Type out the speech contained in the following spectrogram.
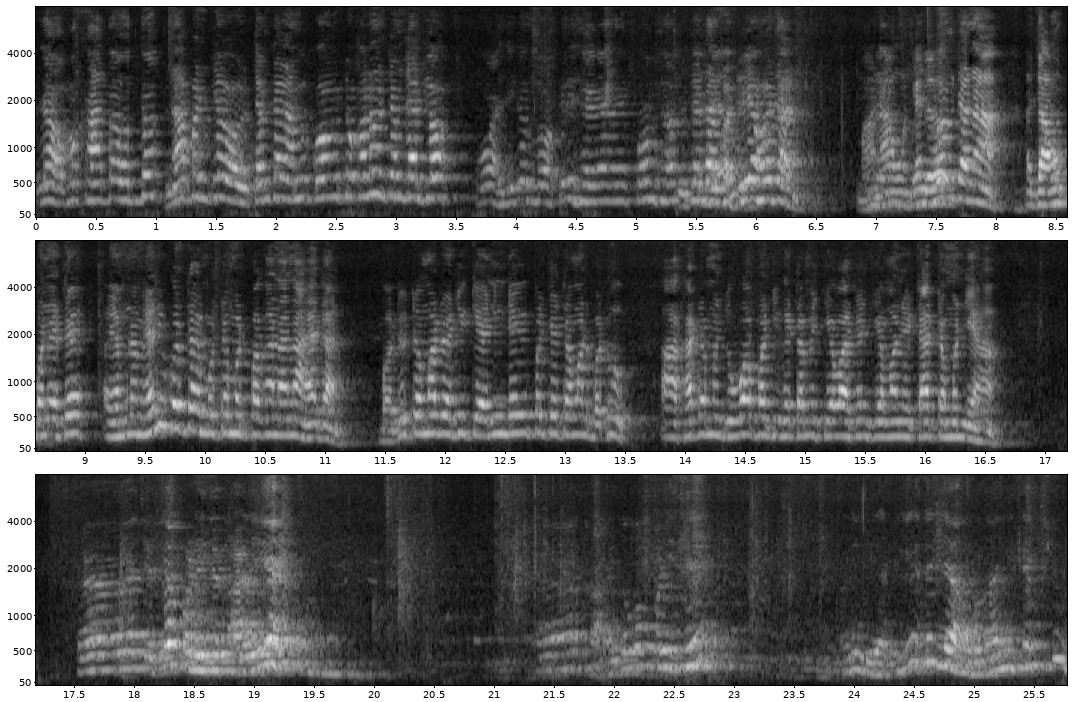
એટલે અમે ખાતા હોત તો? ના પણ જો ચમચા અમે કોમ તો કરો ને ચમચા જો. ઓ હજી કઈ નોકરી છે કે કોમ સારું ચમચા બધું હોય માના હું છે જોતા ના જાઉં પણ છે એમને મેન્યુ કરતા મોટા મોટા પગા નાના હે બધું તમારે હજી ટ્રેનિંગ દેવી પડશે તમારે બધું. આખા તમને જોવા પડશે કે તમે કેવા છે ને કેવા ને ત્યાં તમને હા. કેટલા પડી છે થાળી થાળી તો બહુ પડી છે. અને છે શું?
